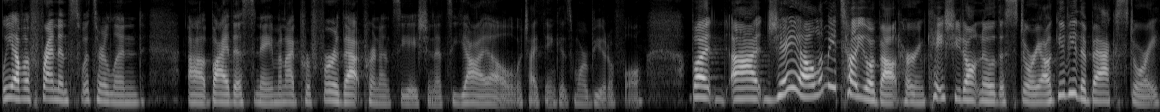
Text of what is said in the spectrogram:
We have a friend in Switzerland uh, by this name, and I prefer that pronunciation. It's Yael, which I think is more beautiful. But uh, Jael, let me tell you about her in case you don't know the story. I'll give you the backstory.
